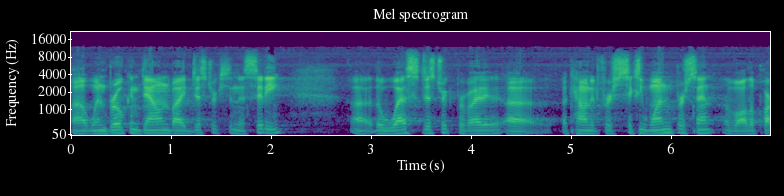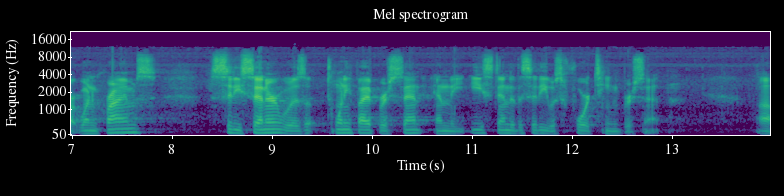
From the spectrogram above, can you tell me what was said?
Uh, when broken down by districts in the city, uh, the West District provided, uh, accounted for 61% of all the Part 1 crimes. City Center was 25%, and the east end of the city was 14%. Uh,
